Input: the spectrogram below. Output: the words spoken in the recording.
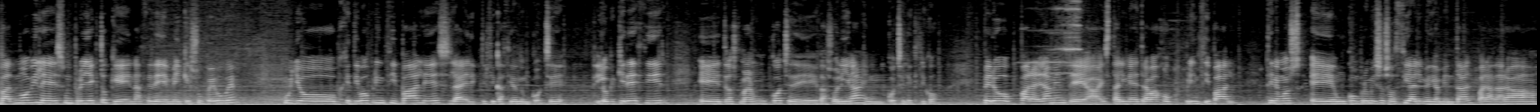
Batmóvil es un proyecto que nace de Makers UPV, cuyo objetivo principal es la electrificación de un coche, lo que quiere decir eh, transformar un coche de gasolina en un coche eléctrico. Pero paralelamente a esta línea de trabajo principal, tenemos eh, un compromiso social y medioambiental para dar a,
